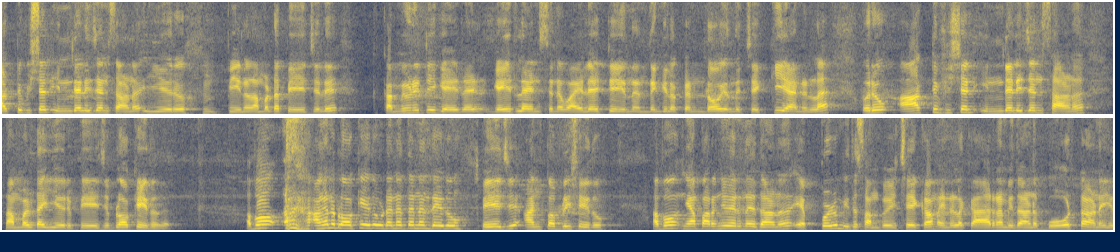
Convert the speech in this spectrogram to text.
ആർട്ടിഫിഷ്യൽ ഇന്റലിജൻസ് ആണ് ഈ ഒരു പിന്നെ നമ്മുടെ പേജിൽ കമ്മ്യൂണിറ്റി ഗൈഡ് ഗൈഡ് ലൈൻസിനെ വയലേറ്റ് ചെയ്യുന്ന എന്തെങ്കിലുമൊക്കെ ഉണ്ടോ എന്ന് ചെക്ക് ചെയ്യാനുള്ള ഒരു ആർട്ടിഫിഷ്യൽ ഇന്റലിജൻസ് ആണ് നമ്മളുടെ ഈ ഒരു പേജ് ബ്ലോക്ക് ചെയ്തത്. അപ്പോൾ അങ്ങനെ ബ്ലോക്ക് ചെയ്ത ഉടനെ തന്നെ എന്ത് ചെയ്തു? പേജ് അൺപബ്ലിഷ് ചെയ്തു. അപ്പോൾ ഞാൻ പറഞ്ഞു വരുന്ന ഇതാണ്. എപ്പോഴും ഇത് സംഭവിച്ചേക്കാം അതിനുള്ള കാരണം ഇതാണ്. ബോട്ടാണ് ഈ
